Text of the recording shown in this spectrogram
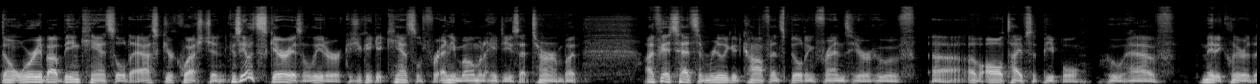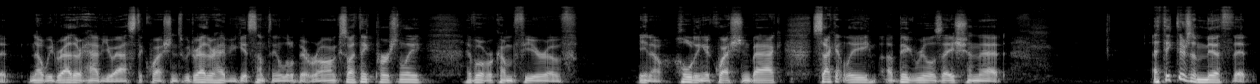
don't worry about being canceled. Ask your question because you know it's scary as a leader because you could get canceled for any moment. I hate to use that term, but I've just had some really good confidence building friends here who have, uh, of all types of people, who have made it clear that no, we'd rather have you ask the questions. We'd rather have you get something a little bit wrong. So I think personally, I've overcome fear of, you know, holding a question back. Secondly, a big realization that I think there's a myth that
